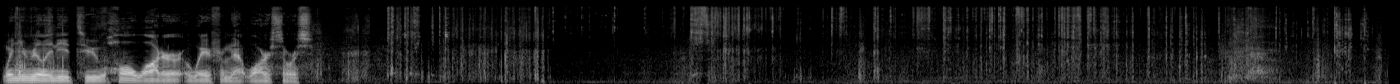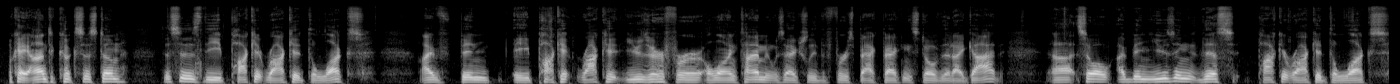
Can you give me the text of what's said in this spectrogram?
when you really need to haul water away from that water source. Okay, on to cook system. This is the Pocket Rocket Deluxe. I've been a Pocket Rocket user for a long time. It was actually the first backpacking stove that I got. Uh, so I've been using this Pocket Rocket Deluxe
